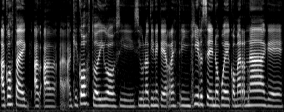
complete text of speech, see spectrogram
a costa de, a, qué costo, digo, si, si uno tiene que restringirse, no puede comer nada que,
